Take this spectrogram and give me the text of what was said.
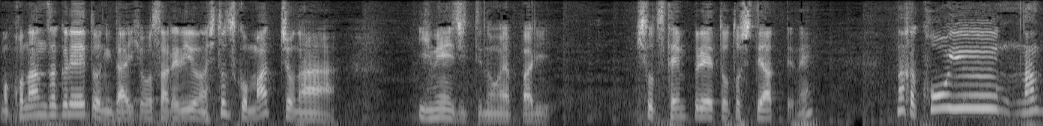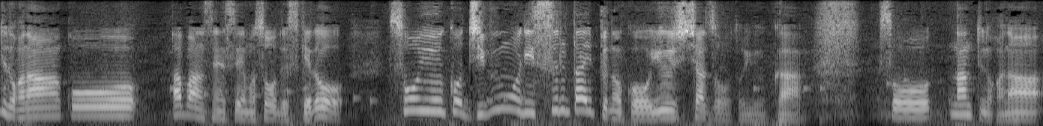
まあ、コナンザグレートに代表されるような一つこうマッチョなイメージっていうのがやっぱり、一つテンプレートとしてあってね。なんかこういう、なんていうのかな、こう、アバン先生もそうですけど、そういうこう自分を律するタイプのこう勇者像というか、そう、なんていうのかな、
